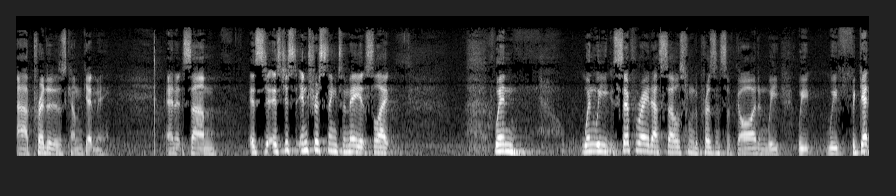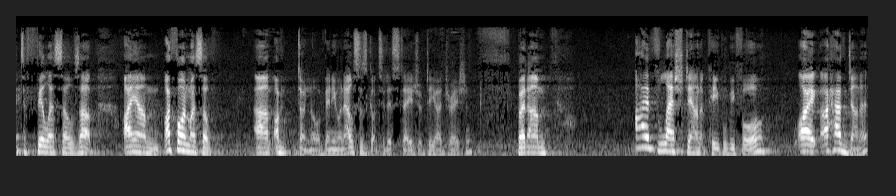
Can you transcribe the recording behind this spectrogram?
uh, predators come get me. And it's, um, it's, it's just interesting to me. It's like when, when we separate ourselves from the presence of God and we, we, we forget to fill ourselves up, I, um, I find myself um, I don't know if anyone else has got to this stage of dehydration, but um, I've lashed down at people before. I, I have done it,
